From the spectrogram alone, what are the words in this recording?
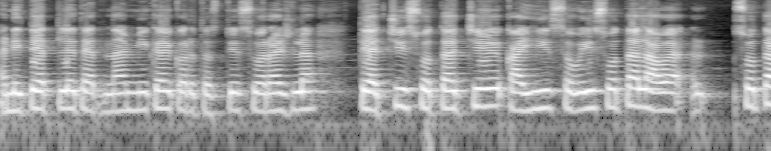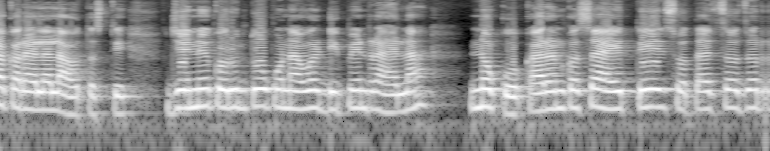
आणि त्यातल्या त्यातना मी काय करत असते? स्वराजला त्याची स्वतःचे काही सवयी स्वतः लावा स्वतः करायला लावत असते. जेणेकरून तो कोणावर डिपेंड राहायला नको. कारण कसं आहे ते स्वतःचं जर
